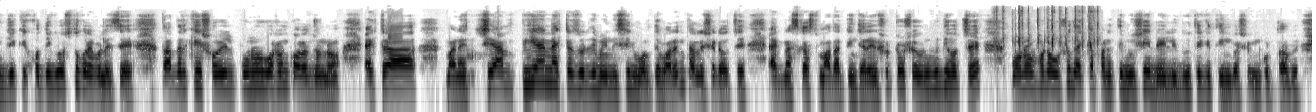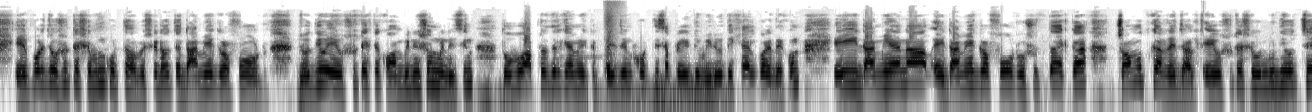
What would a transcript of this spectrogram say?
নিজেকে ক্ষতিগ্রস্ত করে ফেলেছে, তাদেরকে শরীর পুনর্গঠন করার জন্য একটা মানে চ্যাম্পিয়ন একটা যদি মেডিসিন বলতে পারেন, তাহলে সেটা হচ্ছে অ্যাগনাস কাস্ট মাদার টিংচার এই ওষুধটাও বিধি হচ্ছে পনেরো ফোঁটা ওষুধ একটা পানিতে মিশিয়ে ডেইলি দুই থেকে তিনবার সেবন করতে হবে। এরপরে যে ওষুধটা সেবন করতে হবে সেটা হচ্ছে ডামিয়াগ্রাফোর্ড যদিও এই ওষুধটা একটা কম্বিনেশন মেডিসিন তবুও আপনাদেরকে আমি একটা প্রেজেন্ট করতেছি। আপনি একটু ভিডিওতে খেয়াল করে দেখুন। এই ডামিয়ানা এই ডামিয়াগ্রাফোর্ড ওষুধটা একটা চমৎকার রেজাল্ট এই ওষুধটা সেবন বিধি হচ্ছে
